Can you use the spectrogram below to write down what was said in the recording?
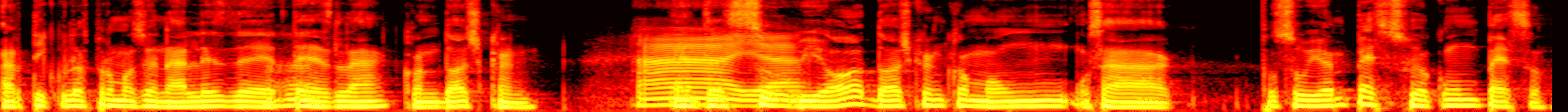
Artículos promocionales de Tesla con Dogecoin. Ah, Entonces subió Dogecoin como un. O sea, pues subió en peso, subió como un peso.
